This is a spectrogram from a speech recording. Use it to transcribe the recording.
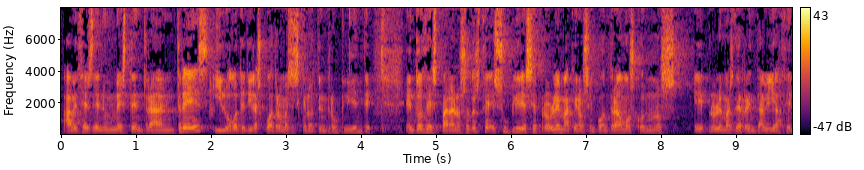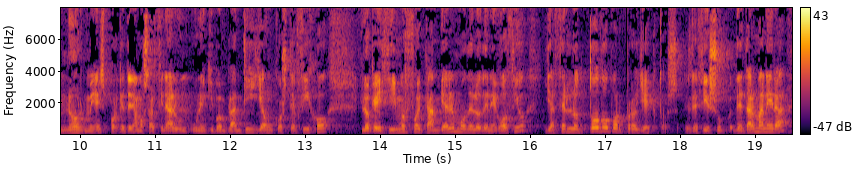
a veces en un mes te entran tres y luego te tiras cuatro meses que no te entra un cliente. Entonces, para nosotros suplir ese problema que nos encontramos con unos eh, problemas de rentabilidad enormes, porque teníamos al final un, equipo en plantilla, un coste fijo, lo que hicimos fue cambiar el modelo de negocio y hacer todo por proyectos. Es decir, de tal manera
